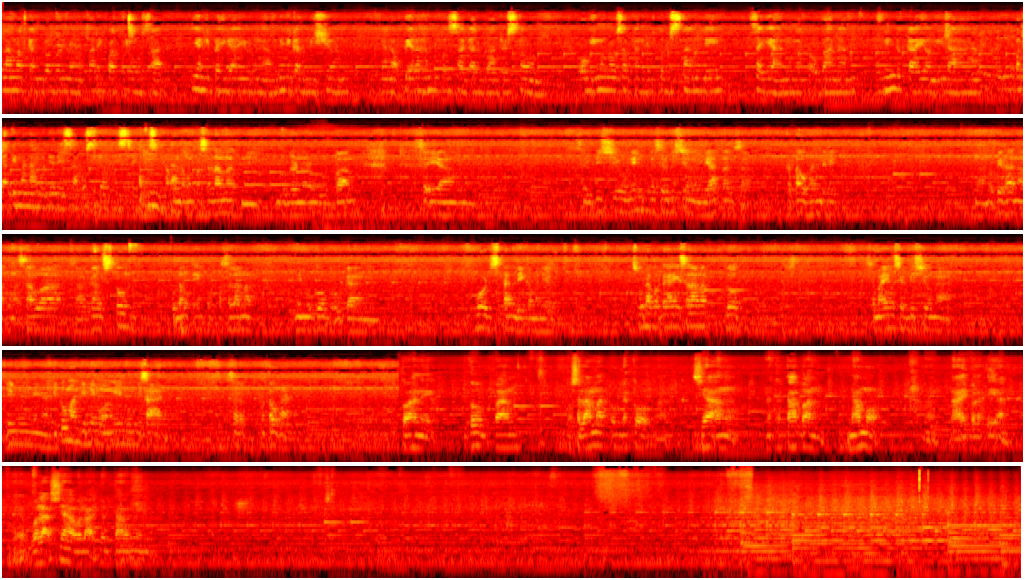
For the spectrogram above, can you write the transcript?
2024 sa iyang ipahigayon nga medical mission nga naoperahan ko sa gallbladder stone. O ingon sa kang Dr. Stanley sa iyang mga kaubanan. Ug nindot kayo ang ilang pag-atiman namo diri sa Oslo District Hospital. akong pasalamat ni Governor Ubang sa iyang serbisyo, nil na serbisyo na gihatag sa katauhan diri. Na mapirhan na akong asawa sa gallstone. Unang tempo, pasalamat ni Mugog o kang Board Stanley Camanero. So una ko dahil salamat Lord sa mayong serbisyo na imong nga gituman gini mo ang imong misaan sa katawhan. ko ani go pang pasalamat og dako nga siya ang nakatabang namo na naay balatian Eh, wala siya wala jud taon ni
